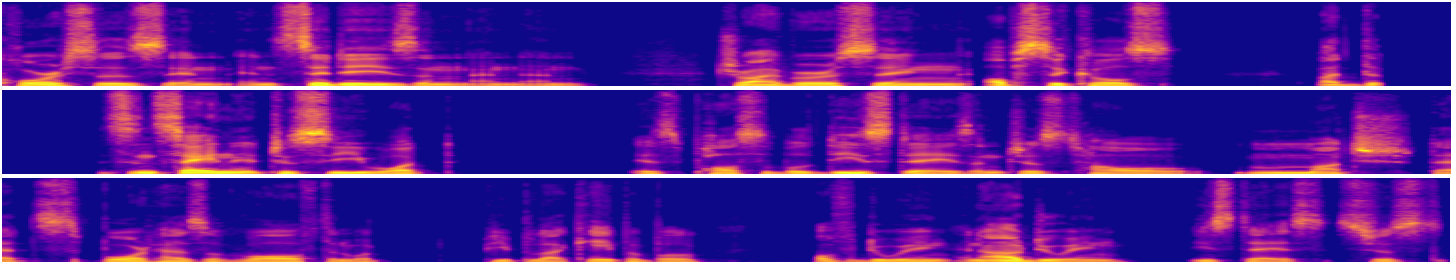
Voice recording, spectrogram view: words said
courses in in cities and and and traversing obstacles. But the, it's insane to see what is possible these days and just how much that sport has evolved and what people are capable of doing and are doing these days. It's just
